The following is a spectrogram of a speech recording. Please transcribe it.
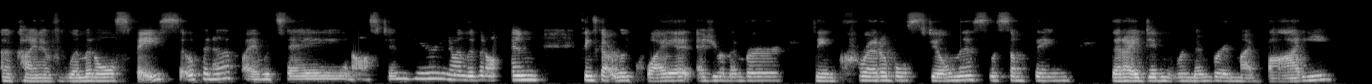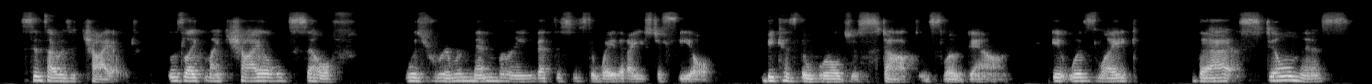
a kind of liminal space open up, I would say, in Austin here. You know, I live in Austin. Things got really quiet. As you remember, the incredible stillness was something that I didn't remember in my body since I was a child. It was like my child self was remembering that this is the way that I used to feel because the world just stopped and slowed down. It was like that stillness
